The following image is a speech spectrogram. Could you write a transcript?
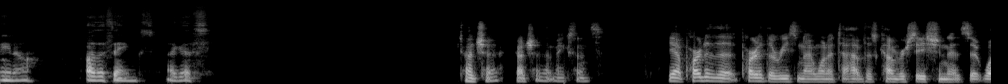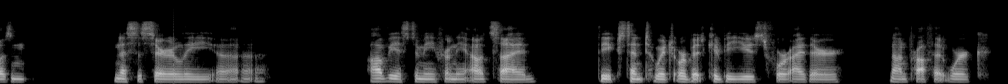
you know, other things. I guess. Gotcha, gotcha. That makes sense. Yeah, part of the part of the reason I wanted to have this conversation is it wasn't necessarily uh, obvious to me from the outside the extent to which Orbit could be used for either nonprofit work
